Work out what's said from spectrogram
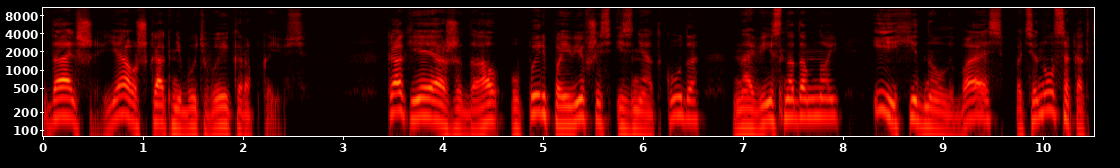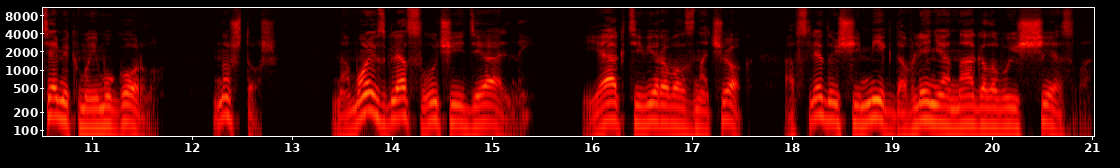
Дальше я уж как-нибудь выкарабкаюсь. Как я и ожидал, упырь, появившись из ниоткуда, навис надо мной и, ехидно улыбаясь, потянулся когтями к моему горлу. Ну что ж, на мой взгляд, случай идеальный. Я активировал значок, а в следующий миг давление на голову исчезло.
